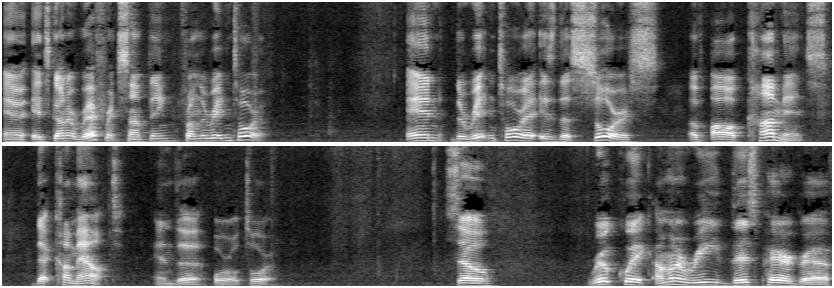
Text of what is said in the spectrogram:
and it's going to reference something from the written Torah. And the written Torah is the source of all comments that come out in the oral Torah. So, real quick, I'm going to read this paragraph,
